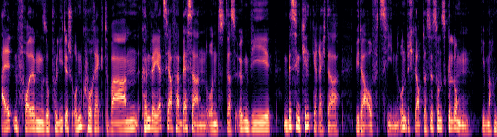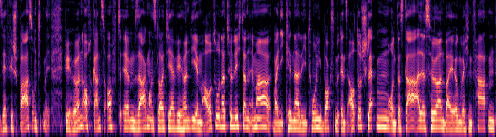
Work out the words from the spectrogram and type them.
alten Folgen so politisch unkorrekt waren, können wir jetzt ja verbessern und das irgendwie ein bisschen kindgerechter wieder aufziehen. Und ich glaube, das ist uns gelungen. Die machen sehr viel Spaß und wir hören auch ganz oft, ähm, sagen uns Leute, ja, wir hören die im Auto natürlich dann immer, weil die Kinder die Tony-Box mit ins Auto schleppen und das da alles hören bei irgendwelchen Fahrten.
